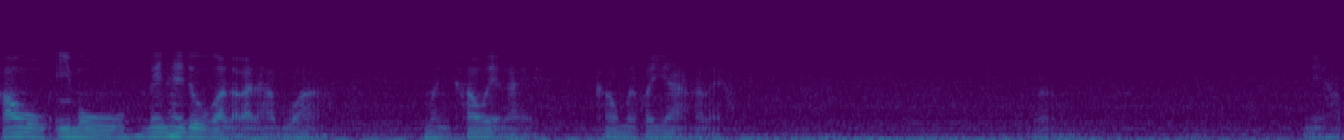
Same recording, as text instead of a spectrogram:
เข้าอีโมเล่นให้ดูก่อนแล้วกันนะครับว่า มันเข้ายัางไง เข้าไม่ค่อยยากอะไรครับนี่ครับ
